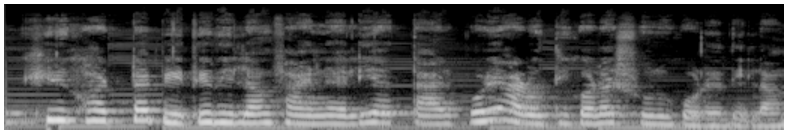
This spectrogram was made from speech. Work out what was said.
লক্ষ্মীর ঘরটা পেতে দিলাম ফাইনালি আর তারপরে আরতি করা শুরু করে দিলাম।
